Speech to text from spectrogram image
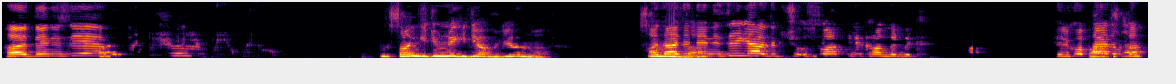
hadi Deniz'im. Sanki cümle gidiyor biliyor musun? Hadi hadi Deniz'e geldik. Şu Suat kandırdık. Helikopter de burada.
